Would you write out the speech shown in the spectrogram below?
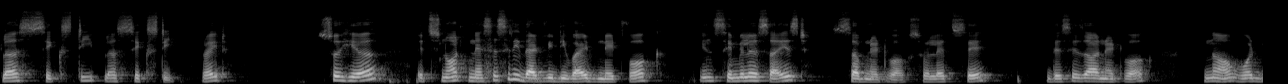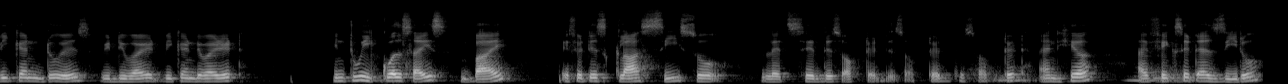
plus 60 plus 60 right? So here it's not necessary that we divide network in similar sized subnetworks. So let's say this is our network. Now what we can do is we divide we can divide it into equal size by if it is class C so let's say this octet this octet this octet and here I fix it as 0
